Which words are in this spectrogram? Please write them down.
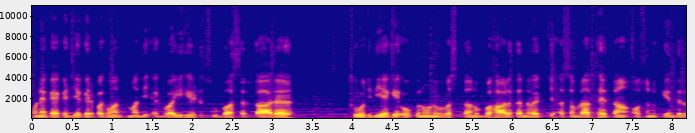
ਉਹਨੇ ਕਿਹਾ ਕਿ ਜੇਕਰ ਭਗਵੰਤ ਮਾਨ ਦੀ ਅਗਵਾਈ ਹੇਠ ਸੂਬਾ ਸਰਕਾਰ ਸੋਚਦੀ ਹੈ ਕਿ ਉਹ ਕਾਨੂੰਨ ਵਿਵਸਥਾ ਨੂੰ ਬਹਾਲ ਕਰਨ ਵਿੱਚ ਅਸਮਰੱਥ ਹੈ, ਤਾਂ ਉਸ ਨੂੰ ਕੇਂਦਰ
